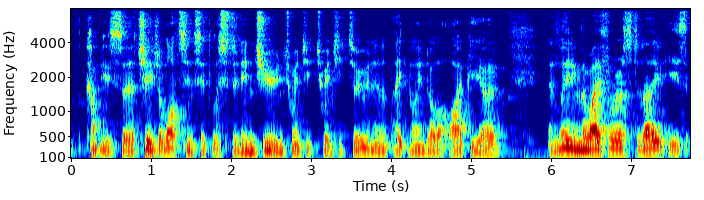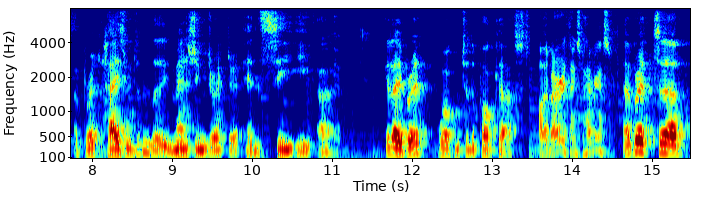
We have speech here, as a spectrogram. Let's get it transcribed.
The company's achieved a lot since it listed in June 2022 in an $8 million IPO. And leading the way for us today is Brett Hazelden, the Managing Director and CEO. G'day, Brett. Welcome to the podcast. Hi, Barry. Thanks for having us. Uh, Brett, uh,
